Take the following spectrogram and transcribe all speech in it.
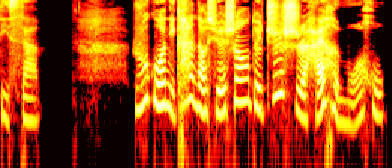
第三，如果你看到学生对知识还很模糊，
